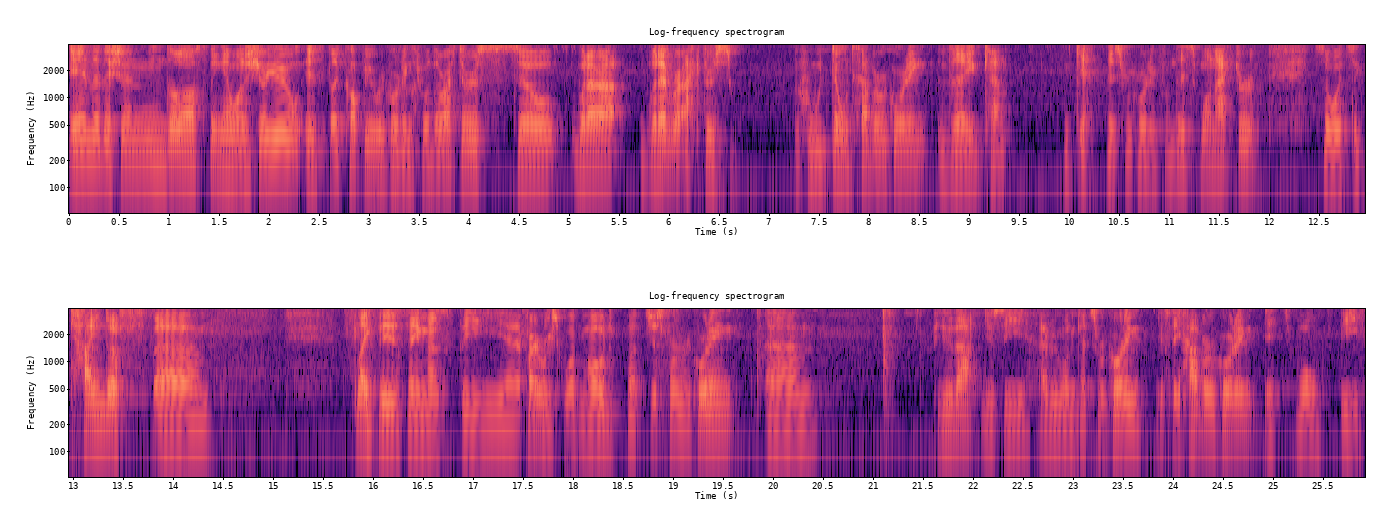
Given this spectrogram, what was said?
In addition, the last thing I want to show you is the copy recording to other actors. So whatever, whatever actors who don't have a recording, they can get this recording from this one actor. So it's a kind of um, slightly the same as the uh, firing squad mode, but just for recording. Um, if you do that, you see everyone gets a recording. If they have a recording, it won't be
